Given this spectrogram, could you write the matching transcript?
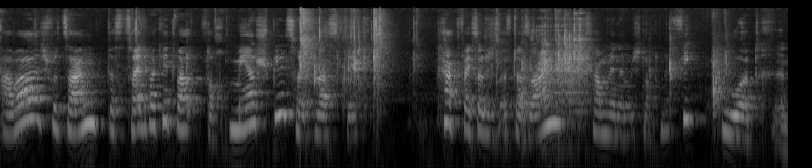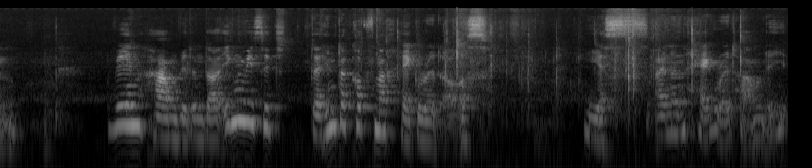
Aber ich würde sagen, das zweite Paket war doch mehr Spielzeugplastik. Vielleicht sollte ich das öfter sagen. Jetzt haben wir nämlich noch eine Figur drin. Wen haben wir denn da? Irgendwie sieht der Hinterkopf nach Hagrid aus. Yes, einen Hagrid haben wir hier.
